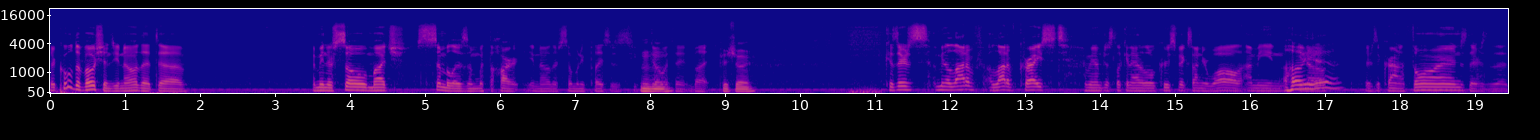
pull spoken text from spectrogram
they're cool devotions, you know, that uh, I mean, there's so much symbolism with the heart. You know, there's so many places you can go Mhm. with it, but For sure. because there's, I mean, a lot of a lot of Christ. I mean, I'm just looking at a little crucifix on your wall. I mean, Oh you know, yeah. There's the crown of thorns. There's the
